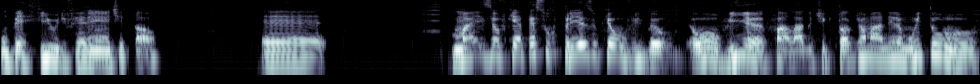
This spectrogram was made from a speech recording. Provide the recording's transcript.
um perfil diferente e tal. É... Mas eu fiquei até surpreso que eu, eu, eu ouvia falar do TikTok de uma maneira muito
